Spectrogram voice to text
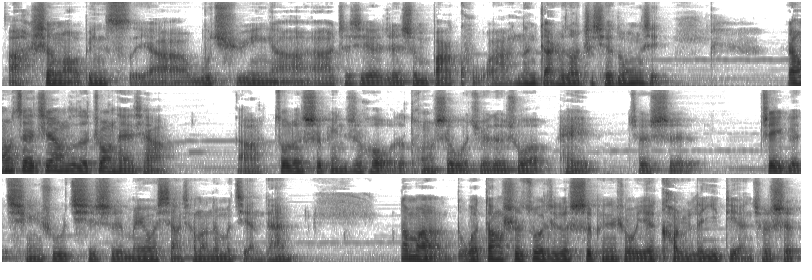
啊生老病死呀、无曲运呀啊这些人生八苦啊，能感受到这些东西。然后在这样子的状态下啊，做了视频之后的同时，我觉得说，哎，就是这个情书其实没有想象的那么简单。那么我当时做这个视频的时候，也考虑了一点，就是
